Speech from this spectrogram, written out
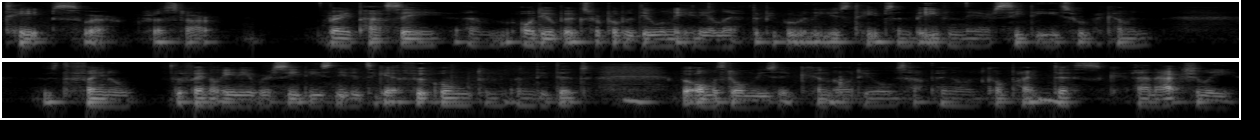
tapes were for a start very passe. Um, audiobooks were probably the only area left that people really used tapes in, but even there, CDs were becoming. It was the final the final area where CDs needed to get a foothold, and, and they did. Mm. But almost all music and audio was happening on compact mm. disc, and actually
